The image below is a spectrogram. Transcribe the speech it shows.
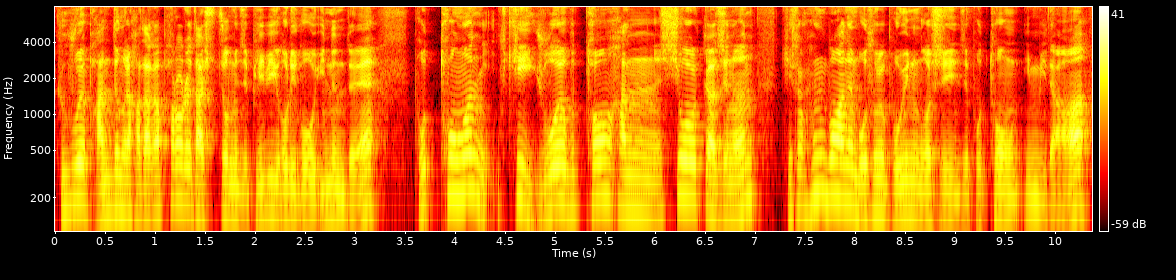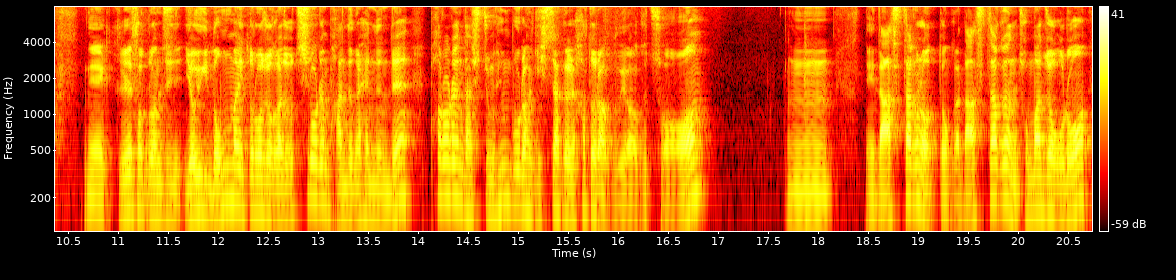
그 후에 반등을 하다가 8월에 다시 좀 이제 빌비거리고 있는데, 보통은 특히 6월부터 한 10월까지는 계속 횡보하는 모습을 보이는 것이 이제 보통입니다. 네, 그래서 그런지 여기 너무 많이 떨어져가지고 7월엔 반등을 했는데 8월엔 다시 좀 횡보를 하기 시작을 하더라고요. 그쵸? 음, 네, 나스닥은 어떤가? 나스닥은 전반적으로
